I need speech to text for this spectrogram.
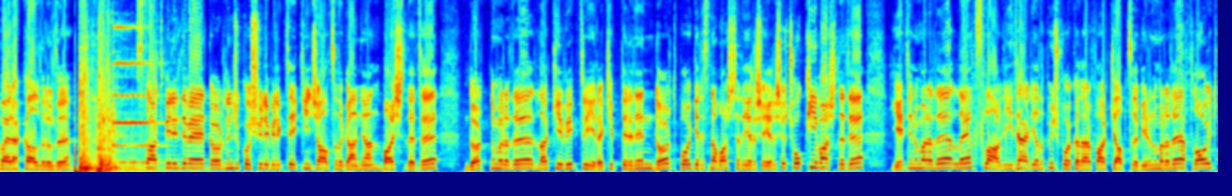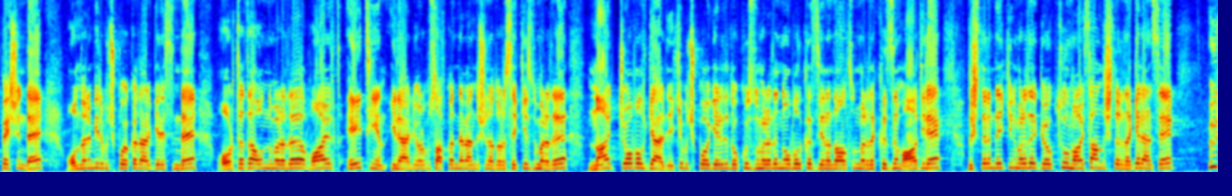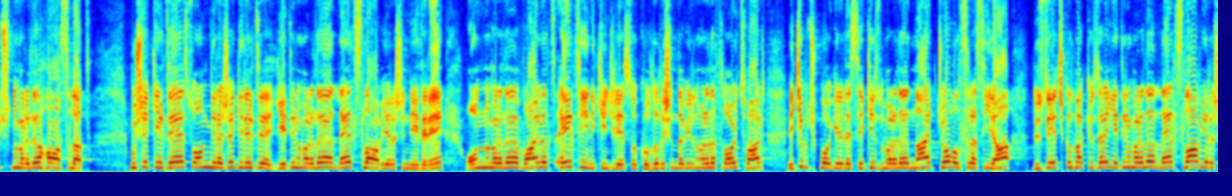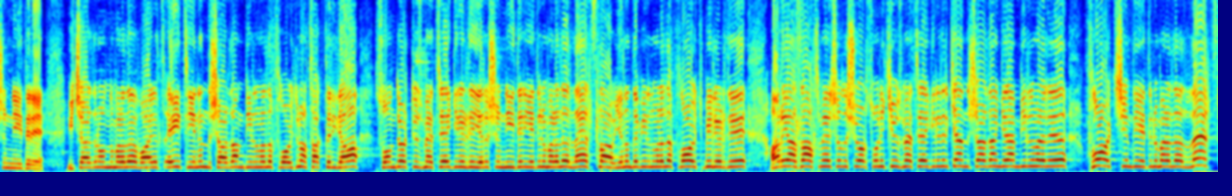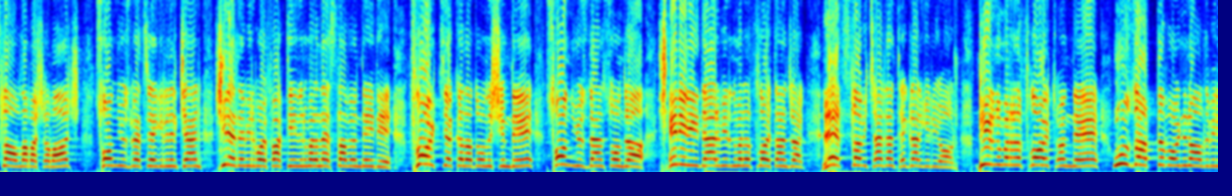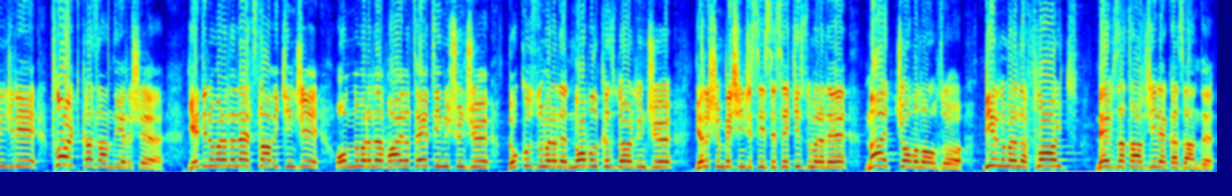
Bayrak kaldırıldı. Start verildi ve dördüncü koşuyla birlikte ikinci altılı Ganyan başladı. Dört numaralı Lucky Victory rakiplerinin dört boy gerisine başladı yarışa. Yarışa çok iyi başladı. Yedi numaralı Letslav liderliği alıp üç boy kadar fark yaptı. Bir numaralı Floyd peşinde. Onların bir buçuk boy kadar gerisinde. Ortada on numaralı Wild 18 ilerliyor. Bu safkanın hemen dışına doğru sekiz numaralı Night Jovel geldi. İki buçuk boy geride dokuz numaralı Noble Kız yanında altı numaralı kızım Adile. Dışlarında iki numaralı Göktuğ Maysan dışlarına gelense 3 numaralı Hasılat. Bu şekilde son viraja girildi. 7 numaralı Let's Love yarışın lideri. 10 numaralı Violet 18 ikinciliğe sokuldu. Dışında 1 numaralı Floyd var. 2,5 boy geride 8 numaralı Night Jovel sırasıyla düzlüğe çıkılmak üzere 7 numaralı Let's Love yarışın lideri. İçeriden 10 numaralı Violet 18'in dışarıdan 1 numaralı Floyd'un ataklarıyla son 400 metreye girildi. Yarışın lideri 7 numaralı Let's Love. Yanında 1 numaralı Floyd belirdi. Arayı azaltmaya çalışıyor. Son 200 metreye girilirken dışarıdan gelen 1 numaralı Floyd şimdi 7 numaralı Let's Love'la başa baş. Son 100 metreye girilirken yine de bir boy farklı 7 numaralı Let's Love öndeydi. Floyd yakaladı onu şimdi. Son 100'den sonra yeni lider 1 numaralı Floyd ancak. Let's Love içeriden tekrar geliyor. 1 numaralı Floyd önde. Uzattı boynunu aldı birinciliği. Floyd kazandı yarışı. 7 numaralı Let's Love ikinci. 10 numaralı Violet 18 üçüncü. 9 numaralı Noble Kız dördüncü. Yarışın beşincisi ise 8 numaralı Night Jovel oldu. 1 numaralı Floyd Nevzat Avcı ile kazandı.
